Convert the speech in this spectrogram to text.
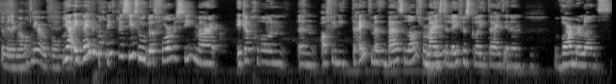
Daar wil ik wel wat meer over horen. Ja, ik weet het nog niet precies hoe ik dat voor me zie, maar ik heb gewoon een affiniteit met het buitenland. Voor mij is Mhm. de levenskwaliteit in een warmer land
